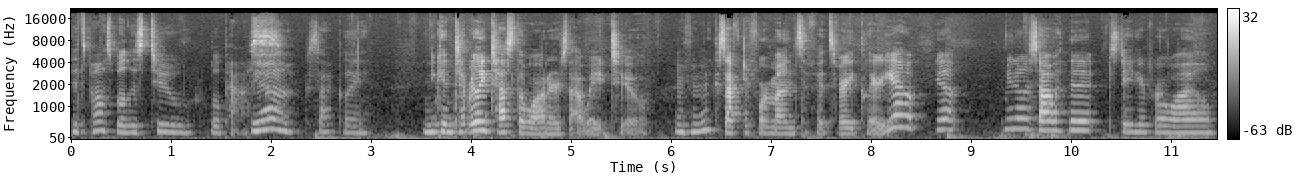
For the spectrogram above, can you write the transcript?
it's possible this too will pass. Yeah, exactly. And you can t- really test the waters that way too. Mm-hmm. Because after four months, if it's very clear, yep, yep, you know, sat with it, stayed here for a while,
